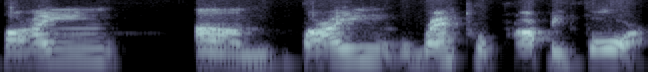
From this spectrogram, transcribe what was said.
buying um buying rental property for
